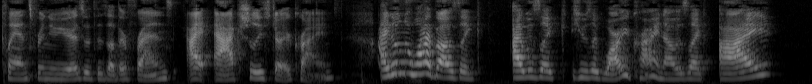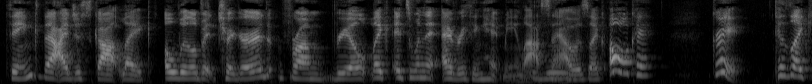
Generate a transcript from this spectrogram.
plans for New Year's with his other friends. I actually started crying. I don't know why, but I was like, I was like, he was like, why are you crying? I was like, I think that I just got like a little bit triggered from real, like, it's when it, everything hit me last night. I mm-hmm. was like, oh, okay, great. Cause like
